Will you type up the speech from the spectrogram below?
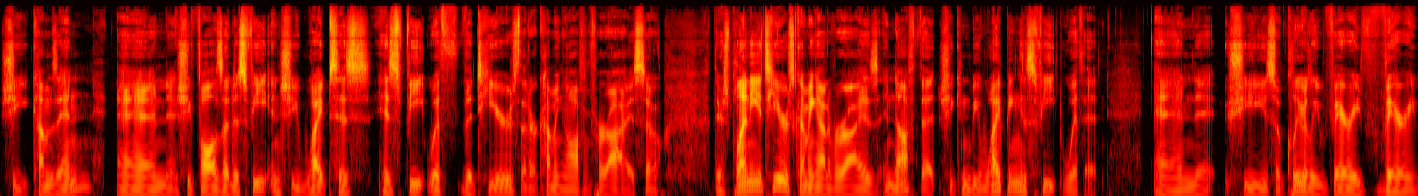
she comes in and she falls at his feet and she wipes his his feet with the tears that are coming off of her eyes. So there's plenty of tears coming out of her eyes, enough that she can be wiping his feet with it. And she so clearly very, very,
